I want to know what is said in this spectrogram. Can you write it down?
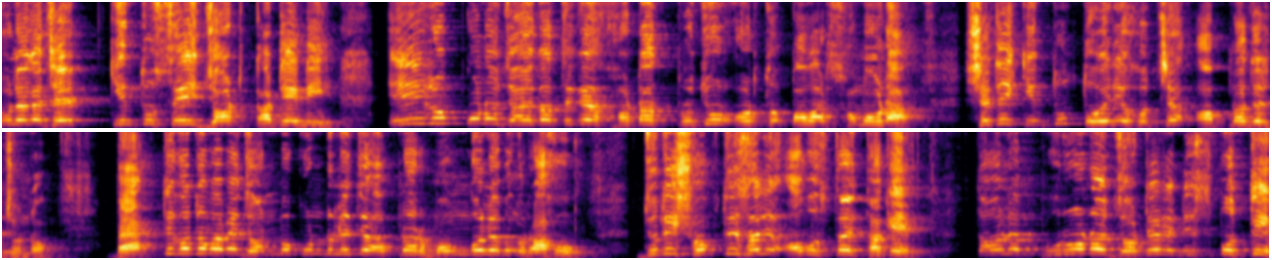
চলে গেছে, কিন্তু সেই জট কাটেনি। এইরূপ কোনো জায়গা থেকে হঠাৎ প্রচুর অর্থ পাওয়ার সম্ভাবনা, সেটি কিন্তু তৈরি হচ্ছে আপনাদের জন্য। ব্যক্তিগতভাবে জন্মকুণ্ডলিতে আপনার মঙ্গল এবং রাহু যদি শক্তিশালী অবস্থায় থাকে তাহলে পুরনো জটের নিষ্পত্তি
